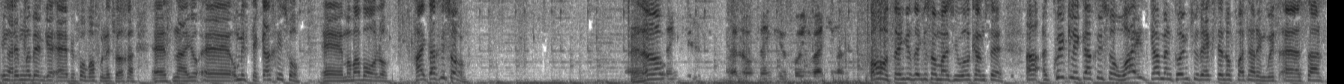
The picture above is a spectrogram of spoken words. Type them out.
Ingari emnxebeni ke eh, before bafune jwarha eh, sinayo eh, umr kagisho eh, Mamabolo hi kagisho. Hello? Thank you. Hello, thank you for inviting us. oh thank you thank you so much. You're welcome sir. Uh, uh, quickly kagisho why is government going to the extent of partnering with uh, sars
